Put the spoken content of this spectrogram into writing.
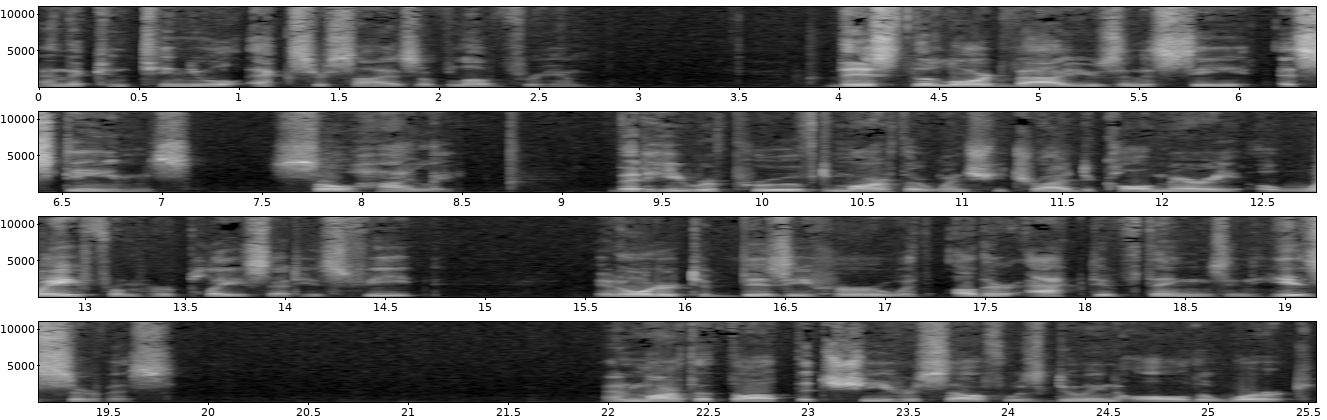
and the continual exercise of love for Him. This the Lord values and esteems so highly that He reproved Martha when she tried to call Mary away from her place at His feet in order to busy her with other active things in His service. And Martha thought that she herself was doing all the work,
